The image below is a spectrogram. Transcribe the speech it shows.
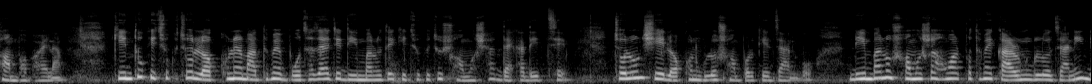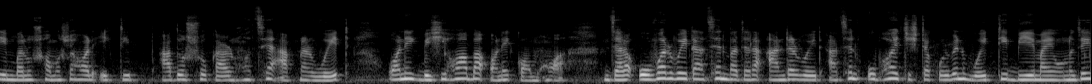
সম্ভব হয় না। কিন্তু কিছু কিছু লক্ষণের মাধ্যমে বোঝা যায় যে ডিম্বাণুতে কিছু কিছু সমস্যা দেখা দিচ্ছে। চলুন সেই লক্ষণগুলো সম্পর্কে জানব। ডিম্বাণু সমস্যা হওয়ার প্রথমে কারণগুলো জানি। ডিম্বাণু সমস্যা হওয়ার একটি আদর্শ কারণ হচ্ছে আপনার ওয়েট অনেক বেশি হওয়া বা অনেক কম হওয়া। যারা ওভার ওয়েট আছেন বা যারা আন্ডার ওয়েট আছেন, উভয় চেষ্টা করবেন ওয়েটটি বিএমআই অনুযায়ী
